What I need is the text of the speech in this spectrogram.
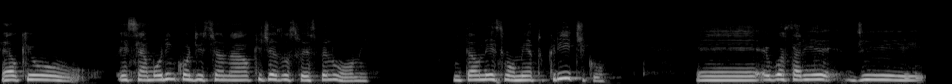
É o que o, esse amor incondicional que Jesus fez pelo homem. Então, nesse momento crítico, é, eu gostaria de,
